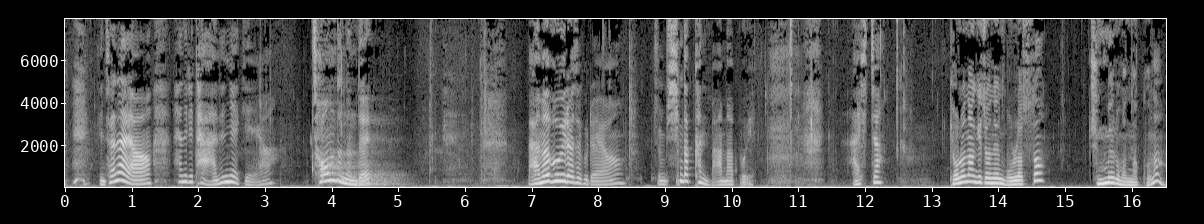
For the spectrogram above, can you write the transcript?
괜찮아요. 하늘이 다 아는 얘기예요. 처음 듣는데? 마마보이라서 그래요. 좀 심각한 마마보이. 아시죠? 결혼하기 전엔 몰랐어? 중매로 만났구나.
